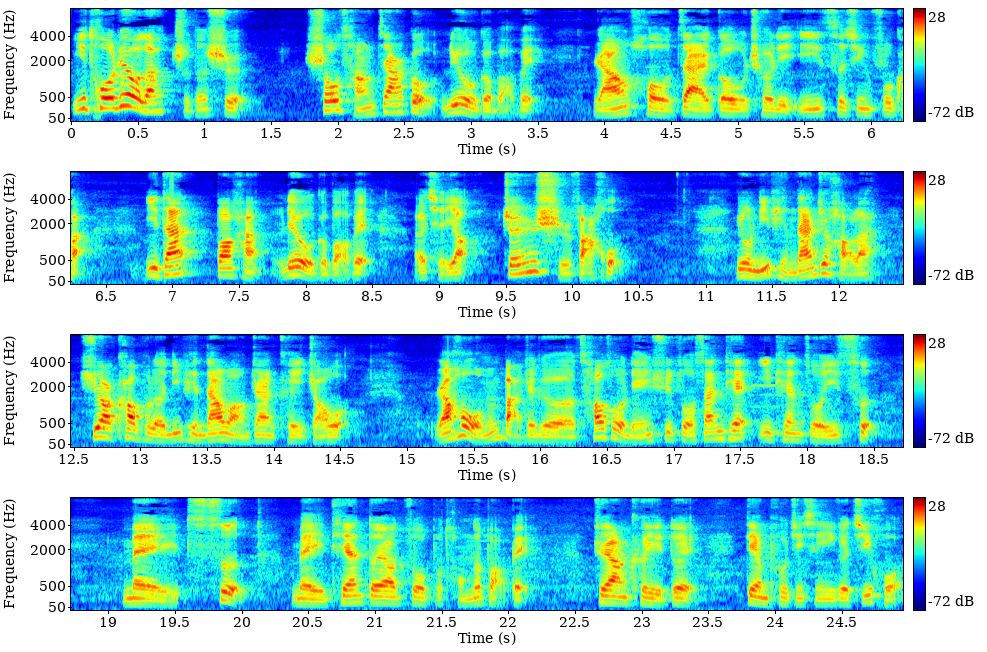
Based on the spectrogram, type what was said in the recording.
一拖六呢，指的是收藏加购六个宝贝。然后在购物车里一次性付款，一单包含六个宝贝，而且要真实发货，用礼品单就好了。需要靠谱的礼品单网站可以找我。然后我们把这个操作连续做三天，一天做一次，每次每天都要做不同的宝贝，这样可以对店铺进行一个激活。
